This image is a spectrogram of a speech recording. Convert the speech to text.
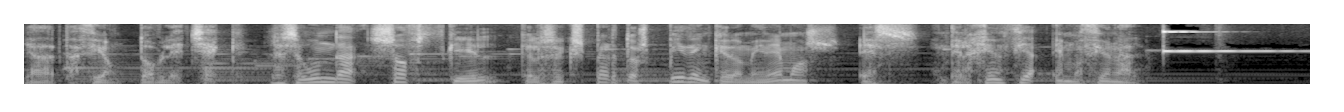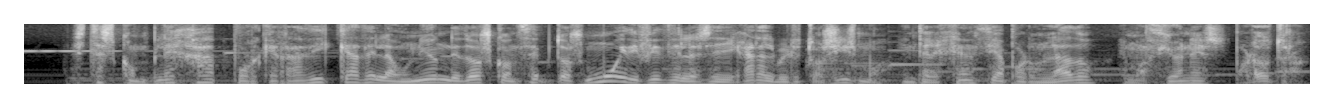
y adaptación. Doble check. La segunda soft skill que los expertos piden que dominemos es inteligencia emocional. Esta es compleja porque radica de la unión de dos conceptos muy difíciles de llegar al virtuosismo. Inteligencia por un lado, emociones por otro.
